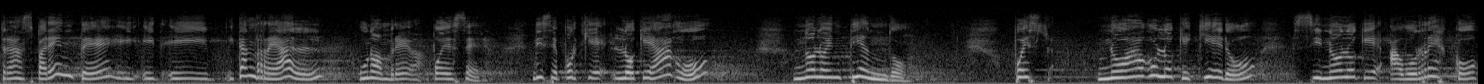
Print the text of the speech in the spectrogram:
transparente y tan real un hombre puede ser. Dice, porque lo que hago no lo entiendo, pues no hago lo que quiero, sino lo que aborrezco,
